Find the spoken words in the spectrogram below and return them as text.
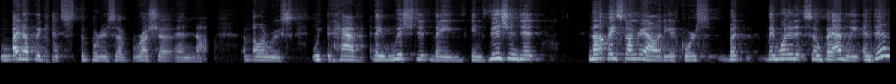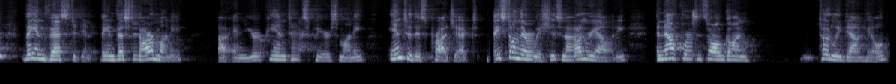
right up against the borders of Russia and uh, Belarus. We could have, they wished it, they envisioned it, not based on reality, of course, but they wanted it so badly. And then they invested in it. They invested our money uh, and European taxpayers' money into this project based on their wishes, not on reality. And now, of course, it's all gone totally downhill.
